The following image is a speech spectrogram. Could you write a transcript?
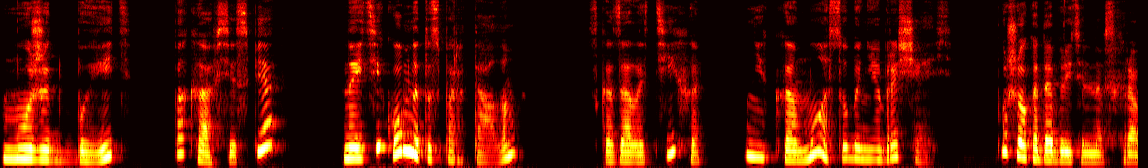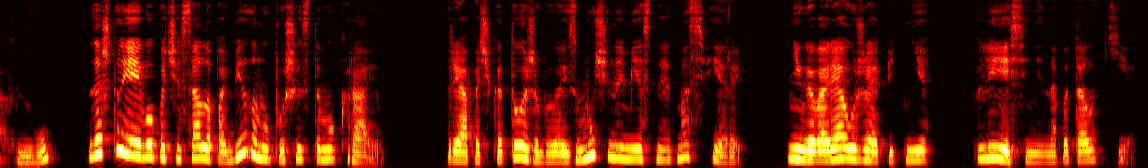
Может быть, пока все спят, найти комнату с порталом? Сказала тихо, никому особо не обращаясь. Пушок одобрительно всхрапнул, за что я его почесала по белому пушистому краю. Тряпочка тоже была измучена местной атмосферой, не говоря уже о пятне плесени на потолке.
